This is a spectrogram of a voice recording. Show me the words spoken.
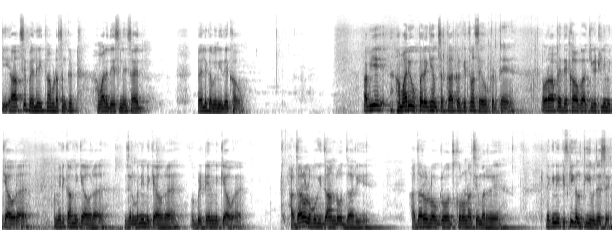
कि आज से पहले इतना बड़ा संकट हमारे देश ने शायद पहले कभी नहीं देखा हो। अब ये हमारे ऊपर है कि हम सरकार का कितना सहयोग करते हैं, और आपने देखा होगा कि इटली में क्या हो रहा है, अमेरिका में क्या हो रहा है, जर्मनी में क्या हो रहा है, और ब्रिटेन में क्या हो रहा है। हज़ारों लोगों की जान रोज़ जा रही है। हज़ारों लोग रोज़ कोरोना से मर रहे हैं। लेकिन ये किसकी गलती की वजह से?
